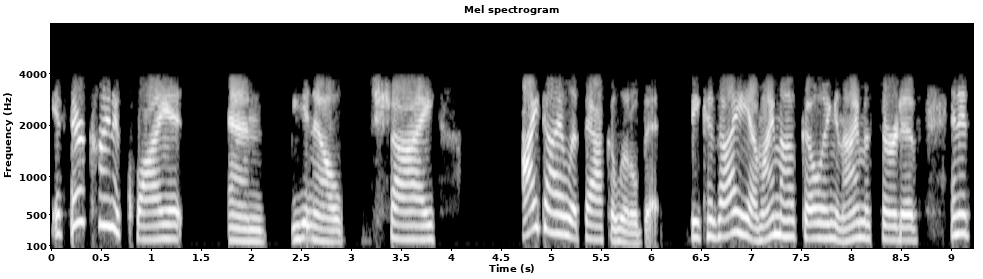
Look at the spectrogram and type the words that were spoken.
if they're kind of quiet and you know shy, I dial it back a little bit because I am. I'm outgoing and I'm assertive. And it's,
